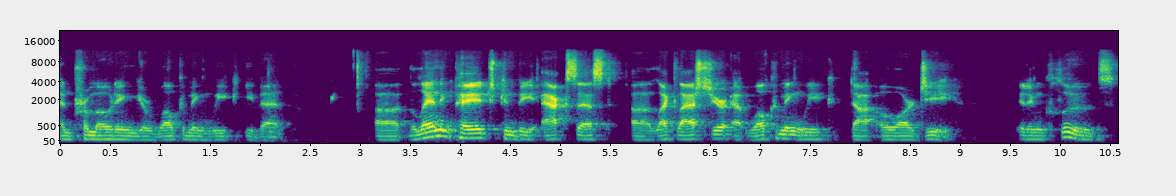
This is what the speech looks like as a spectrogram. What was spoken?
and promoting your Welcoming Week event. Uh, the landing page can be accessed uh, like last year at welcomingweek.org. It includes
